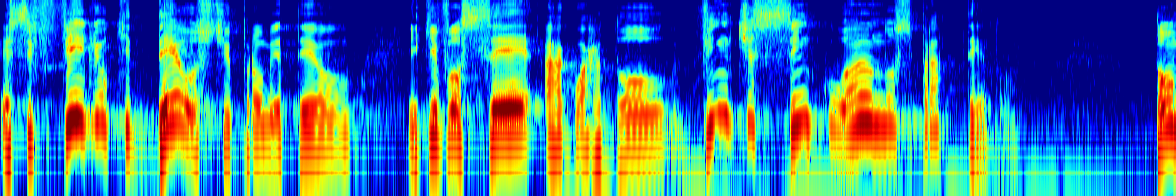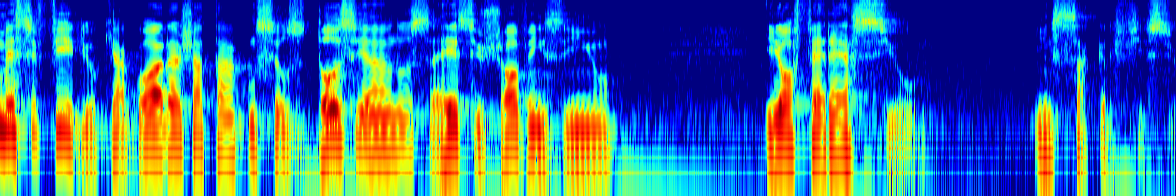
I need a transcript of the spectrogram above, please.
Esse filho que Deus te prometeu e que você aguardou 25 anos para tê-lo. Toma esse filho, que agora já está com seus 12 anos, é esse jovenzinho, e oferece-o em sacrifício.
